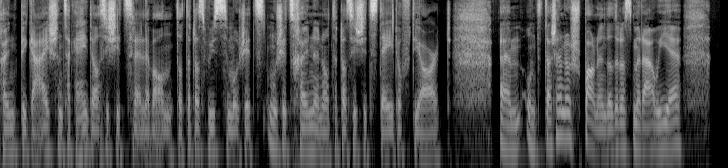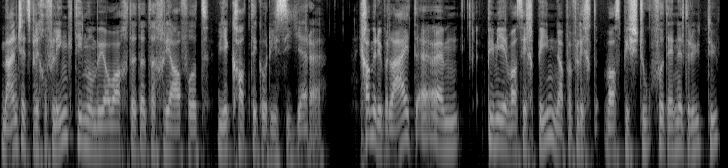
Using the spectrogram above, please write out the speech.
können begeistern und sagen, hey, das ist jetzt relevant oder das Wissen musst du jetzt, musst jetzt können oder das ist jetzt State of the Art. Ähm, und das ist auch noch spannend, oder? dass man auch hier Menschen jetzt vielleicht auf LinkedIn, die man beobachtet, ein bisschen anfängt, wie kategorisieren. Ich habe mir überlegt, äh, ähm, bei mir, was ich bin, aber vielleicht, was bist du von diesen drei Typen?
